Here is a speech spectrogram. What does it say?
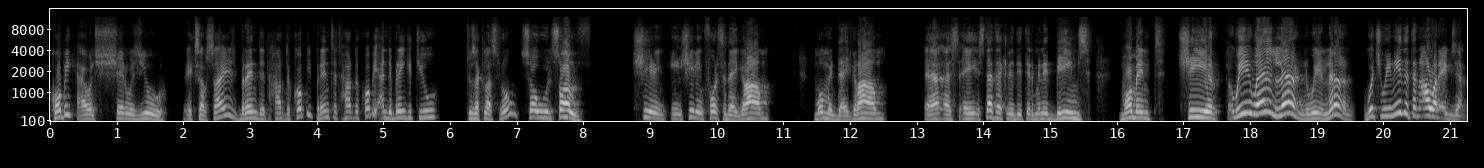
copy. I will share with you exercise, printed hard copy, printed hard copy, and bring it to you to the classroom. So we'll solve shearing, shearing force diagram, moment diagram, uh, statically determinate beams, moment, shear. We will learn, we learn, which we need it in our exam.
